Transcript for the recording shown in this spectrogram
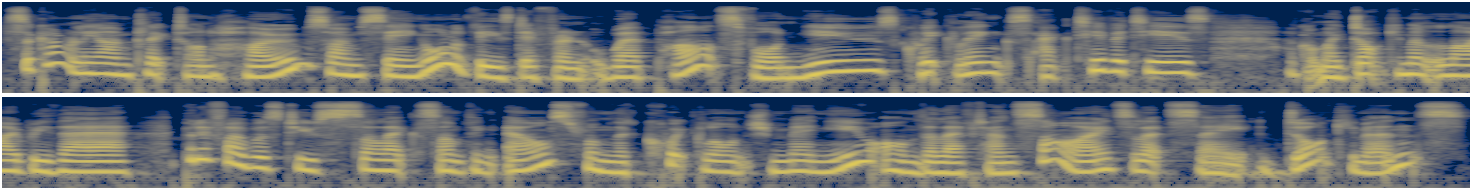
So currently I'm clicked on home, so I'm seeing all of these different web parts for news, quick links, activities. I've got my document library there. But if I was to select something else from the quick launch menu on the left hand side, so let's say documents,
